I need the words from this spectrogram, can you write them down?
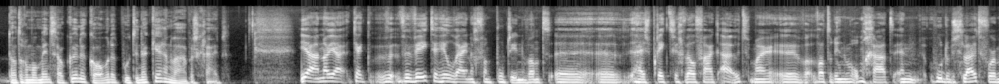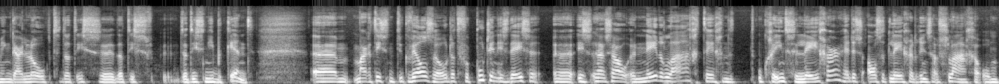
dat er een moment zou kunnen komen dat Poetin naar kernwapens grijpt. Ja, nou ja, kijk, we, we weten heel weinig van Poetin. Want uh, uh, hij spreekt zich wel vaak uit. Maar uh, wat er in hem omgaat en hoe de besluitvorming daar loopt, dat is, dat is, dat is niet bekend. Um, maar het is natuurlijk wel zo dat voor Poetin is deze is, zou een nederlaag tegen het Oekraïense leger. Dus als het leger erin zou slagen om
